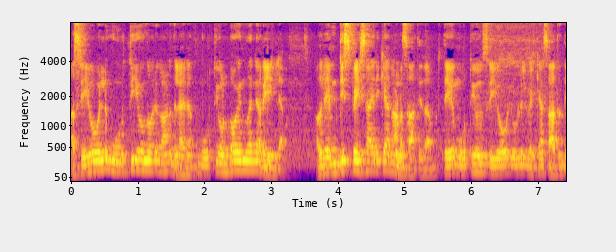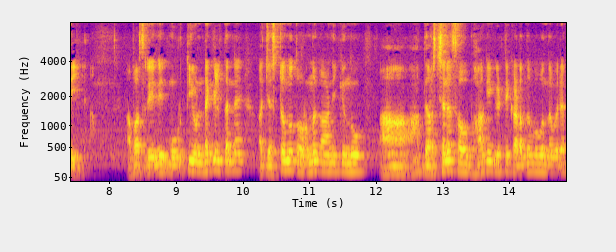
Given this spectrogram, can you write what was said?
ആ ശ്രീകോവിലിൽ മൂർത്തിയൊന്നും അവർ കാണുന്നില്ല. അതിനകത്ത് മൂർത്തി ഉണ്ടോ എന്ന് തന്നെ അറിയില്ല. അതൊരു എം ടി സ്പേസ് ആയിരിക്കാനാണ് സാധ്യത. പ്രത്യേക മൂർത്തിയൊന്നും ശ്രീകോവിലിനുള്ളിൽ വയ്ക്കാൻ സാധ്യതയില്ല. അപ്പോൾ ശ്രീ മൂർത്തി ഉണ്ടെങ്കിൽ തന്നെ ജസ്റ്റ് ഒന്ന് തുറന്നു കാണിക്കുന്നു. ആ ആ ദർശന സൗഭാഗ്യം കിട്ടി കടന്നു പോകുന്നവർ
